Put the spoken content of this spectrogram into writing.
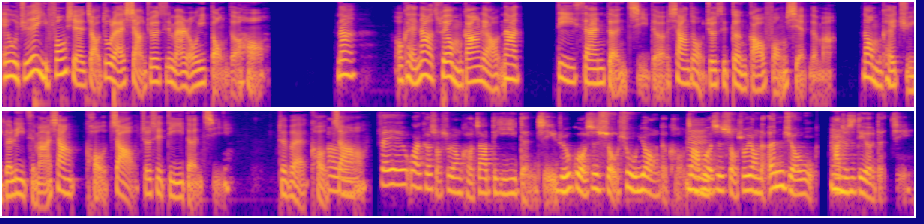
哎，我觉得以风险的角度来想，就是蛮容易懂的哈。那 OK，那所以我们刚刚聊那第三等级的，像这种就是更高风险的嘛。那我们可以举一个例子吗？像口罩就是第一等级，对不对？口罩，呃、非外科手术用口罩第一等级。如果是手术用的口罩，嗯、或者是手术用的 N 九五，它就是第二等级。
